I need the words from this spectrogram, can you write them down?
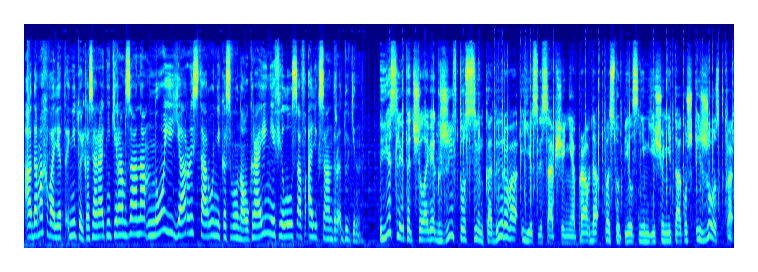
Адама хвалят не только соратники Рамзана, но и ярый сторонник СВО на Украине философ Александр Дугин. Если этот человек жив, то сын Кадырова, если сообщение правда, поступил с ним еще не так уж и жестко.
